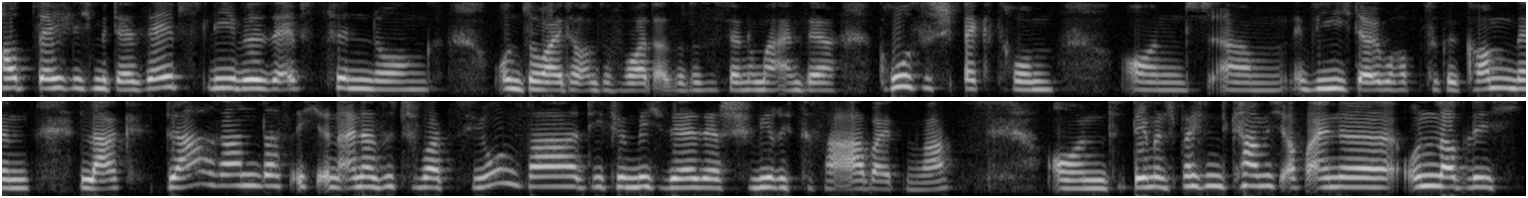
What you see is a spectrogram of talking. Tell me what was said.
hauptsächlich mit der Selbstliebe, Selbstfindung und so weiter und so fort. Also das ist ja nun mal ein sehr großes Spektrum und ähm, wie ich da überhaupt zu gekommen bin, lag daran, dass ich in einer Situation war, die für mich sehr, sehr schwierig zu verarbeiten war. Und dementsprechend kam ich auf eine unglaublich,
